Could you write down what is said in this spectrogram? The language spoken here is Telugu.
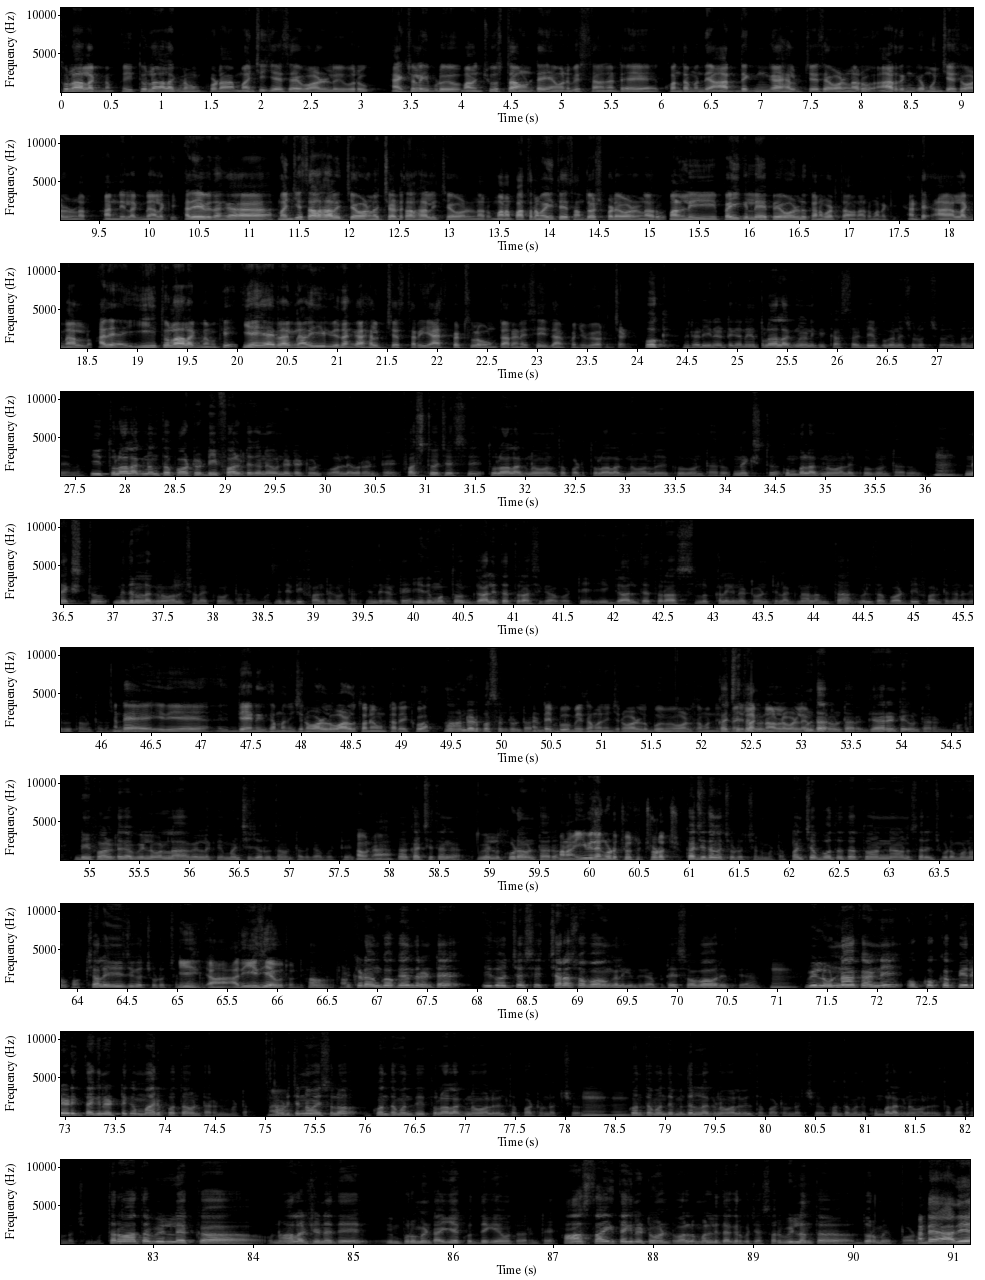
తులాలగ్నం. ఈ తులాలగ్నం కూడా మంచి చేసే వాళ్ళు ఎవరు? యాక్చువల్గా ఇప్పుడు మనం చూస్తూ ఉంటే ఏమనిపిస్తామంటే కొంతమంది ఆర్థికంగా హెల్ప్ చేసే వాళ్ళు ఉన్నారు ఆర్థికంగా ముంచేసే వాళ్ళు ఉన్నారు అన్ని లగ్నాలకి. అదే విధంగా మంచి సలహాలు ఇచ్చేవాళ్ళు చెడ్డ సలహాలు ఇచ్చేవాళ్ళు ఉన్నారు మన పత్రం అయితే సంతోషపడే వాళ్ళు ఉన్నారు మనల్ని పైకి లేపేవాళ్ళు కనబడతా ఉన్నారు మనకి అంటే ఆ లగ్నాల్లో. అదే ఈ తులా లగ్నంకి ఏ ఏ లగ్నాలు ఈ విధంగా హెల్ప్ చేస్తారు ఈ ఆస్పెక్ట్స్లో ఉంటారనేసి దాన్ని కొంచెం వివరించండి. ఓకే మీరు అడిగినట్టుగానే తులా లగ్నానికి కాస్త డీప్ గానే చూడొచ్చు ఇబ్బంది ఈ తులా లగ్నంతో పాటు డిఫాల్ట్ గానే ఉండేటటువంటి వాళ్ళు ఎవరంటే ఫస్ట్ వచ్చేసి తులా లగ్నం వాళ్ళతో పాటు తులా లగ్నం వాళ్ళు ఎక్కువగా ఉంటారు. నెక్స్ట్ కుంభ లగ్నం వాళ్ళు ఎక్కువగా ఉంటారు. నెక్స్ట్ మిథున లగ్నం వాళ్ళు చాలా ఎక్కువ ఉంటారు అనమాట ఇది డిఫాల్ట్గా ఉంటుంది. ఎందుకంటే ఇది మొత్తం గాలి తత్వ రాశి కాబట్టి ఈ గాలి తత్వ రాశులు కలిగినటువంటి లగ్నాలంతా వీళ్ళతో పాటు డిఫాల్ట్ గానే తిరుగుతూ ఉంటుంది అంటే ఇది దేనికి సంబంధించిన వాళ్ళు వాళ్ళతోనే ఉంటారు ఎక్కువ? హండ్రెడ్ పర్సెంట్ ఉంటారు అంటే భూమికి సంబంధించిన వాళ్ళు భూమి వాళ్ళకి సంబంధించిన లగ్నాల వాళ్ళే ఉంటారు ఉంటారు. గ్యారంటీగా ఉంటారు అనమాట డిఫాల్ట్గా వీళ్ళ వల్ల వీళ్ళకి మంచి జరుగుతూ ఉంటది కాబట్టి. అవునా? ఖచ్చితంగా వీళ్ళు కూడా ఉంటారు. ఈ విధంగా కూడా చూసి చూడొచ్చు. ఖచ్చితంగా చూడొచ్చు అనమాట పంచభూత తత్వాన్ని అనుసరించి కూడా మనం చాలా ఈజీగా చూడొచ్చు అది ఈజీ అవుతుంది. ఇక్కడ ఇంకొక ఏంటంటే ఇది వచ్చేసి చర స్వభావం కలిగింది కాబట్టి స్వభావ రీత్యా. వీళ్ళు ఉన్నా కానీ ఒక్కొక్క పీరియడ్కి తగినట్టుగా మారిపోతూ ఉంటారన్నమాట. అప్పుడు చిన్న వయసులో కొంతమంది తులా లగ్నం వాళ్ళు వీళ్ళతో పాటు ఉండొచ్చు. కొంతమంది మిథున లగ్నం వాళ్ళు వీళ్ళతో పాటు ఉండొచ్చు. కొంతమంది కుంభ లగ్నం వాళ్ళు వీళ్ళతో పాటు ఉండొచ్చు అనమాట తర్వాత వీళ్ళ యొక్క నాలెడ్జ్ అనేది ఇంప్రూవ్మెంట్ అయ్యే కొద్దిగా ఏమవుతారంటే ఆ స్థాయికి తగినటువంటి వాళ్ళు మళ్ళీ దగ్గరకు వచ్చేస్తారు. వీళ్ళంతా దూరం అయిపోవడం అంటే అదే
